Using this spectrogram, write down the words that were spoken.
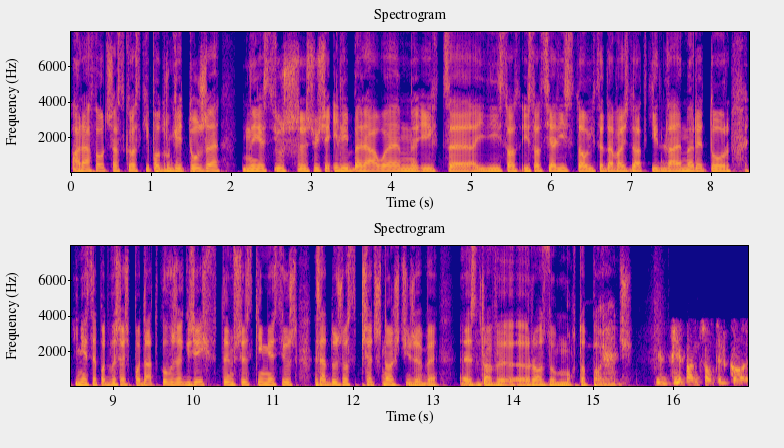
a Rafał Trzaskowski po drugiej turze jest już rzeczywiście i liberałem, i chce, i, so, i socjalistą, i chce dawać dodatki dla emerytur, i nie chce podwyższać podatków, że gdzieś w tym wszystkim jest już za dużo sprzeczności, żeby e, zdrowy rozum mógł to pojąć. Wie pan co, tylko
